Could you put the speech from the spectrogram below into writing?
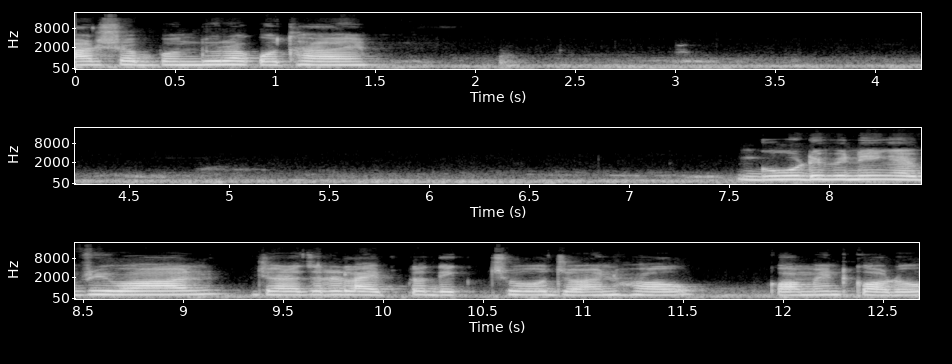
আর সব বন্ধুরা কোথায়? গুড ইভিনিং এভরিওয়ান যারা যারা লাইভটা দেখছ জয়েন হও কমেন্ট করো।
